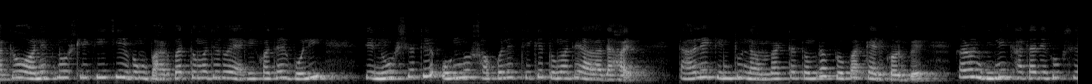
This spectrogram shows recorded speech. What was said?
আগেও অনেক নোটস লিখিয়েছি এবং বারবার তোমাদের ওই একই কথাই বলি যে নোটস যাতে অন্য সকলের থেকে তোমাদের আলাদা হয়, তাহলে কিন্তু নাম্বারটা তোমরা প্রপার ক্যারি করবে। কারণ যিনি খাতা দেখুক, সে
